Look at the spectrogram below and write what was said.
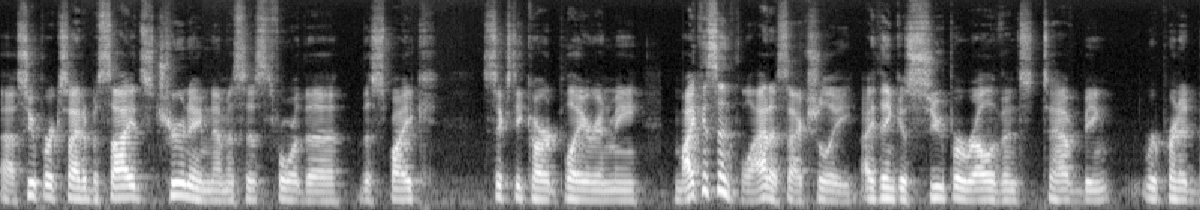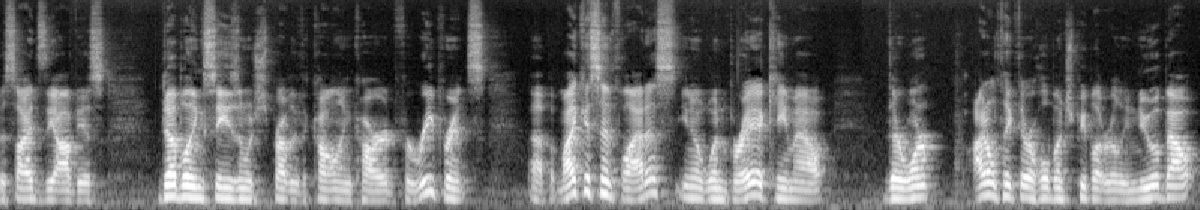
uh, super excited. Besides True Name Nemesis for the the Spike 60 card player in me, Mycosynth Lattice actually I think is super relevant to have being reprinted. Besides the obvious doubling season, which is probably the calling card for reprints. Uh, but Mycosynth Lattice, you know, when Breya came out, there weren't. I don't think there were a whole bunch of people that really knew about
